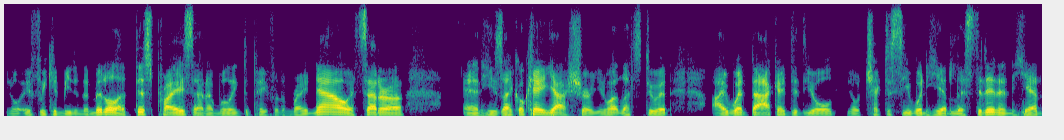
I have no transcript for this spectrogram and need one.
you know, if we can meet in the middle at this price and I'm willing to pay for them right now, etc and he's like okay yeah sure you know what let's do it. I went back i did the old you know check to see when he had listed it and he had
